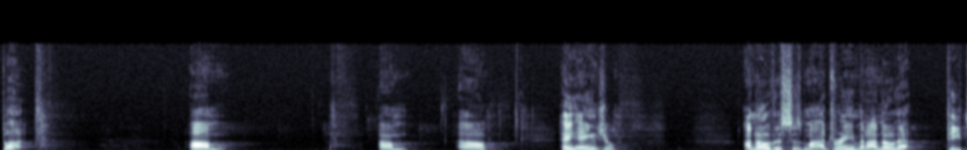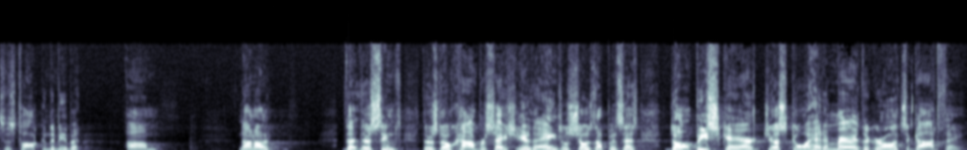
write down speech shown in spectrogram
But, um, um, uh, hey, angel, I know this is my dream and I know that pizza's talking to me, but um, no, no, there seems there's no conversation here. The angel shows up and says, Don't be scared, just go ahead and marry the girl. It's a God thing.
